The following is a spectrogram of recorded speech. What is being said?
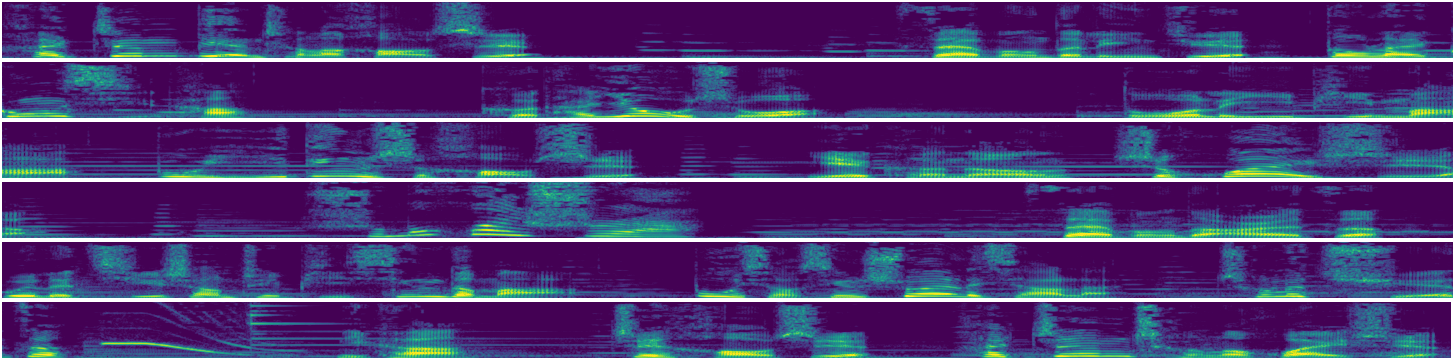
还真变成了好事。塞翁的邻居都来恭喜他，可他又说，多了一匹马不一定是好事，也可能是坏事啊。什么坏事啊？塞翁的儿子为了骑上这匹新的马，不小心摔了下来，成了瘸子。你看，这好事还真成了坏事。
